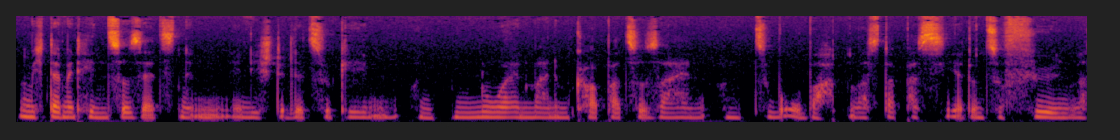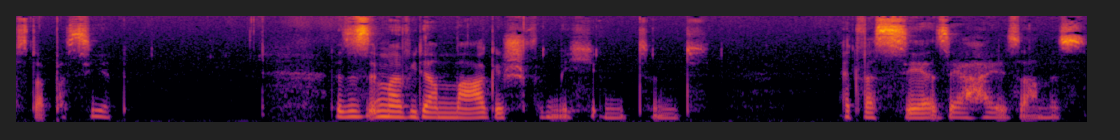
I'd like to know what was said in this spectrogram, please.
mich damit hinzusetzen, in, in die Stille zu gehen und nur in meinem Körper zu sein und zu beobachten, was da passiert und zu fühlen, was da passiert. Das ist immer wieder magisch für mich und, und etwas sehr, sehr Heilsames.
